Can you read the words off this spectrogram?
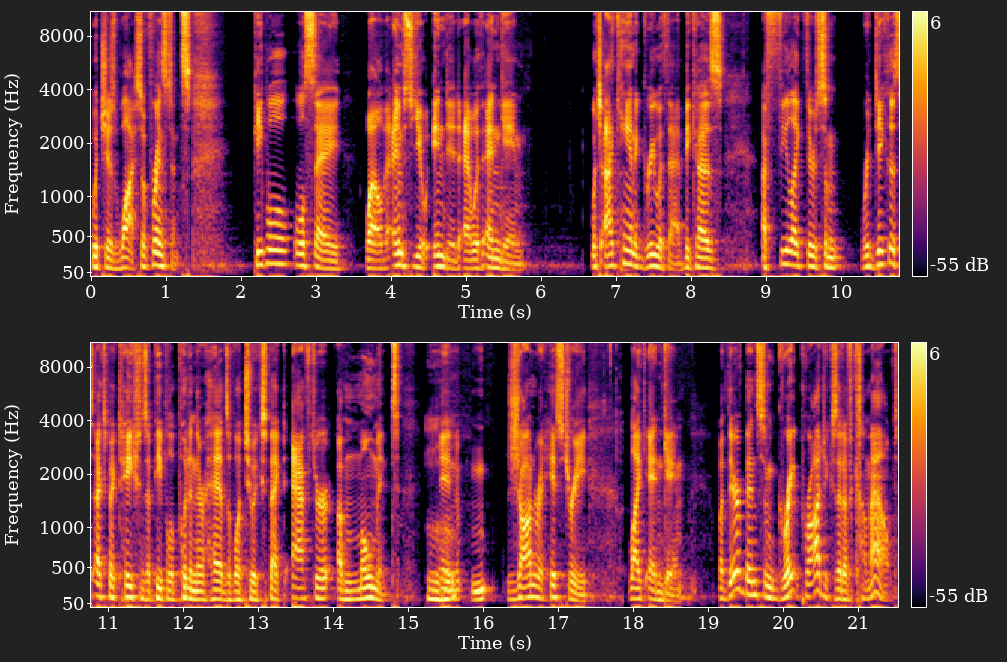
which is why. So, for instance, people will say, "Well, the MCU ended at, with Endgame," which I can't agree with that because I feel like there's some ridiculous expectations that people have put in their heads of what to expect after a moment Mm-hmm. in m- genre history like Endgame. But there have been some great projects that have come out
